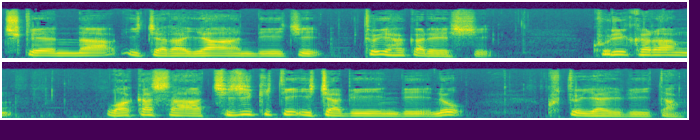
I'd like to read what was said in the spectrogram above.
知見なイチャラヤーンリーチトイハカレーシクリカラン若さちじきてイチャビーンリーのクトヤイビータン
